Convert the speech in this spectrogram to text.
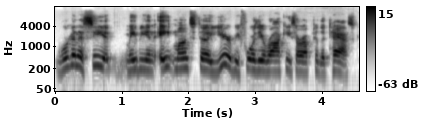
we're going to see it maybe in eight months to a year before the Iraqis are up to the task.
